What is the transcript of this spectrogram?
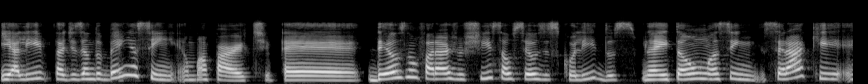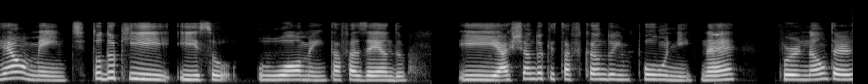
e ali está dizendo bem assim, é uma parte. É, Deus não fará justiça aos seus escolhidos, né? Então, assim, será que realmente tudo que isso o homem está fazendo e achando que está ficando impune, né? Por não ter,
